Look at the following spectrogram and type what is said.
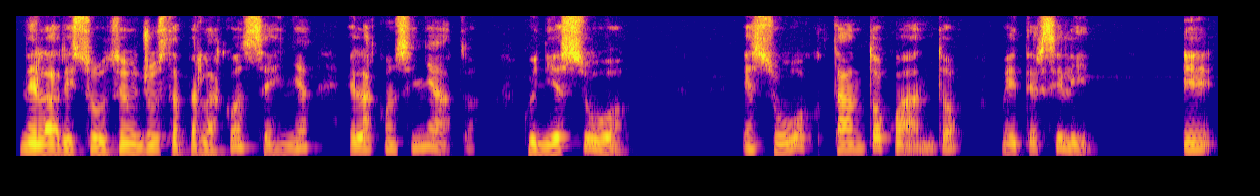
nella risoluzione giusta per la consegna e l'ha consegnato. Quindi è suo. È suo tanto quanto mettersi lì e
